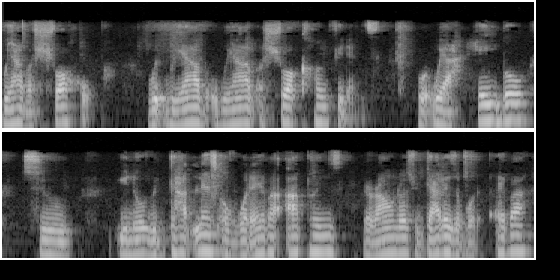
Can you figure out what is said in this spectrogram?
we have a sure hope. We, we have we have a sure confidence. We, we are able to, you know, regardless of whatever happens around us, regardless of whatever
